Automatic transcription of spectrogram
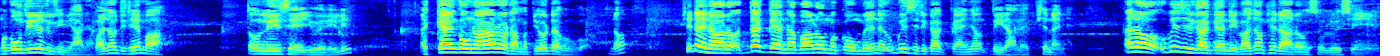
မကုံသေးတဲ့လူတွေများတယ်။ဘာကြောင့်ဒီထဲမှာ340အရွယ်တွေလေအကံကုံတာကတော့ဒါမပြောတတ်ဘူးပေါ့နော်။ဖြစ်နိုင်တာကတော့အသက်ကံနှစ်ပါးလုံးမကုံမဲနဲ့ဥပိ္ပစေတကကံကြောင့်သေတာလည်းဖြစ်နိုင်တယ်။အဲ့တော့ဥပိ္ပစေတကကံတွေဘာကြောင့်ဖြစ်တာတုံးဆိုလို့ရှိရင်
